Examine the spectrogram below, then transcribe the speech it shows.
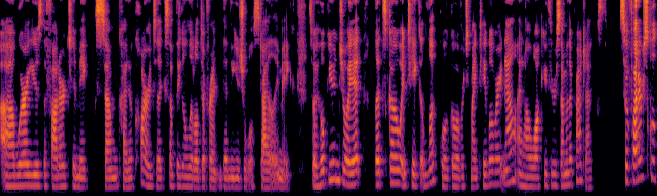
uh, where I use the fodder to make some kind of cards, like something a little different than the usual style I make. So I hope you enjoy it. Let's go and take a look. We'll go over to my table right now and I'll walk you through some of the projects. So Fodder School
